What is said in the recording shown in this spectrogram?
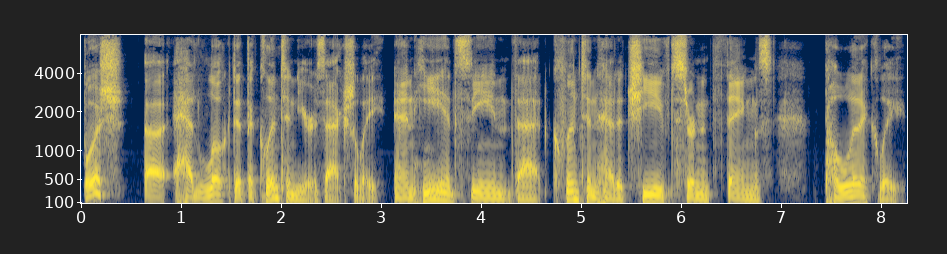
Bush uh, had looked at the Clinton years actually, and he had seen that Clinton had achieved certain things politically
